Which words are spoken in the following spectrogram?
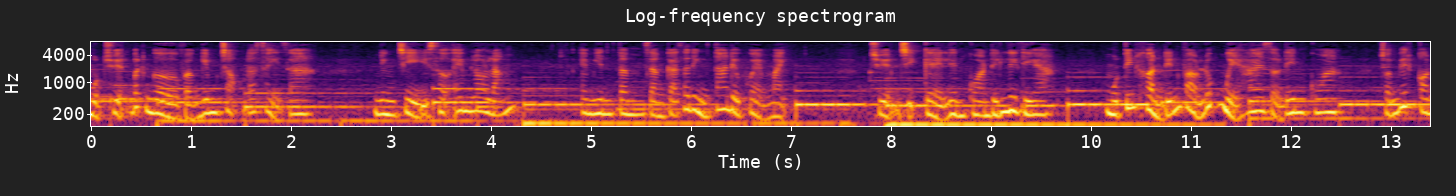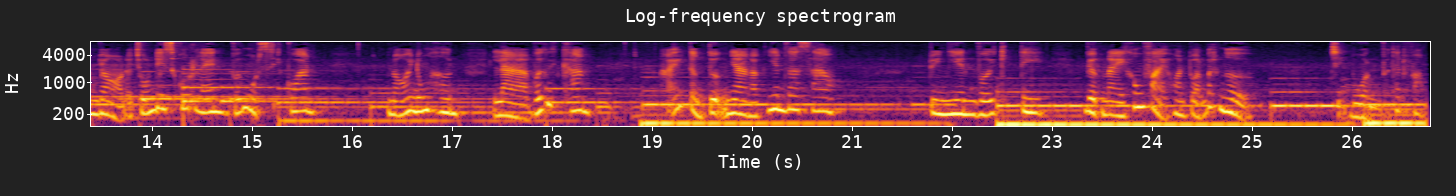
một chuyện bất ngờ và nghiêm trọng đã xảy ra nhưng chỉ sợ em lo lắng. Em yên tâm rằng cả gia đình ta đều khỏe mạnh. Chuyện chị kể liên quan đến Lydia. Một tin khẩn đến vào lúc 12 giờ đêm qua, Cho biết con nhỏ đã trốn đi Scotland với một sĩ quan. Nói đúng hơn là với Wickham Hãy tưởng tượng nhà ngạc nhiên ra sao. Tuy nhiên với Kitty, Việc này không phải hoàn toàn bất ngờ. Chị buồn và thất vọng.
